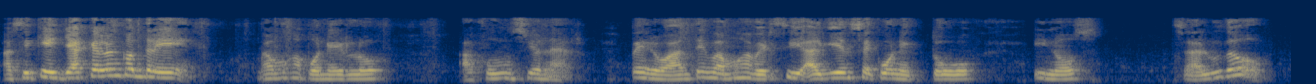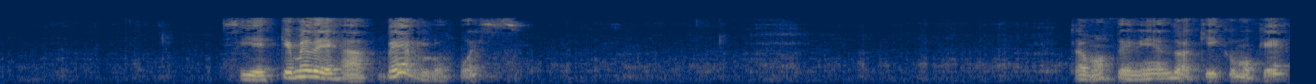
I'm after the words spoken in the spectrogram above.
Así que ya que lo encontré, vamos a ponerlo a funcionar. Pero antes vamos a ver si alguien se conectó y nos saludó. Si es que me deja verlo, pues. Estamos teniendo aquí como que,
